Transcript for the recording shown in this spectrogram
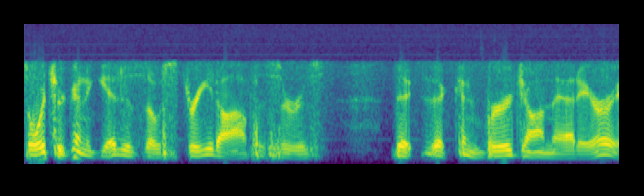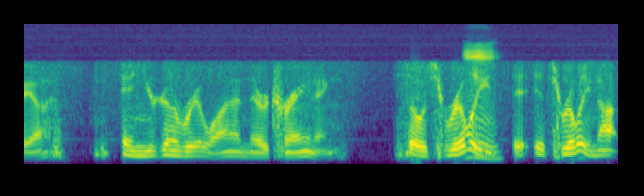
So what you're going to get is those street officers that that converge on that area, and you're going to rely on their training. So it's really mm. it's really not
